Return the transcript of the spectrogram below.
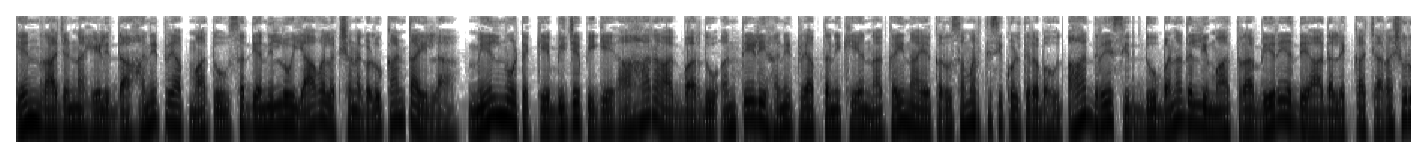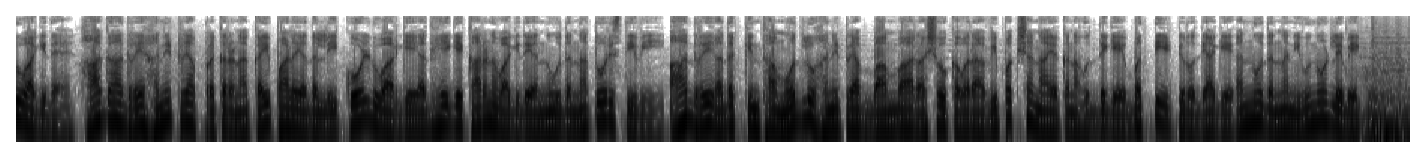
ಎನ್. ರಾಜಣ್ಣ ಹೇಳಿದ್ದ ಹನಿಟ್ರ್ಯಾಪ್ ಮಾತು ಸದ್ಯ ನಿಲ್ಲೋ ಯಾವ ಲಕ್ಷಣಗಳು ಕಾಣ್ತಾ ಇಲ್ಲ. ಮೇಲ್ನೋಟಕ್ಕೆ ಬಿಜೆಪಿಗೆ ಆಹಾರ ಆಗ್ಬಾರ್ದು ಅಂತೇಳಿ ಹನಿಟ್ರ್ಯಾಪ್ ತನಿಖೆಯನ್ನ ಕೈ ನಾಯಕರು ಸಮರ್ಥಿಸಿಕೊಳ್ತಿರಬಹುದು. ಆದ್ರೆ ಸಿದ್ದು ಬಣದಲ್ಲಿ ಮಾತ್ರ ಬೇರೆಯದ್ದೇ ಆದ ಲೆಕ್ಕಾಚಾರ ಶುರುವಾಗಿದೆ. ಹಾಗಾದ್ರೆ ಹನಿಟ್ರ್ಯಾಪ್ ಪ್ರಕರಣ ಕೈಪಾಳಯದಲ್ಲಿ ಕೋಲ್ಡ್ ವಾರ್ಗೆ ಅದ್ಹೇಗೆ ಕಾರಣವಾಗಿದೆ ಅನ್ನುವುದನ್ನ ತೋರಿಸ್ತೀವಿ. ಆದ್ರೆ ಅದಕ್ಕಿಂತ ಮೊದಲು ಹನಿಟ್ರ್ಯಾಪ್ ಬಾಂಬಾರ್ ಅಶೋಕ್ ಅವರ ವಿಪಕ್ಷ ನಾಯಕನ ಹುದ್ದೆಗೆ ಬತ್ತಿ ಇಟ್ಟಿರೋದ್ಯಾಗೆ ಅನ್ನೋದನ್ನ ನೀವು ನೋಡ್ಲೇಬೇಕು.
